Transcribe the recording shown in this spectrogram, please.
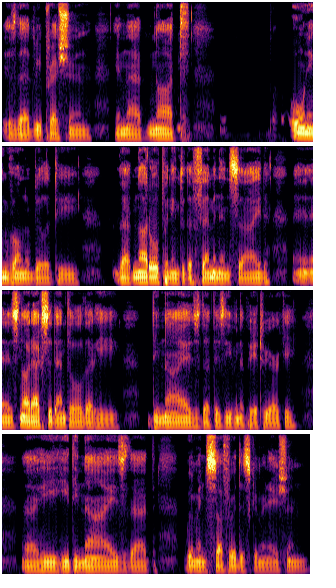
is that repression, in that not owning vulnerability, that not opening to the feminine side. And it's not accidental that he denies that there's even a patriarchy. Uh, he, he denies that women suffer discrimination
